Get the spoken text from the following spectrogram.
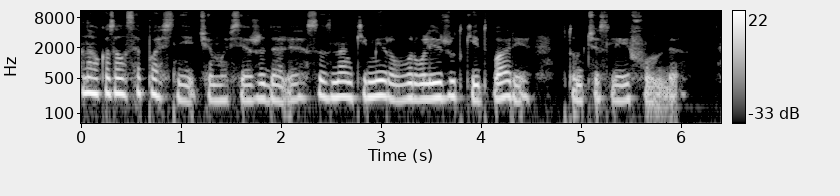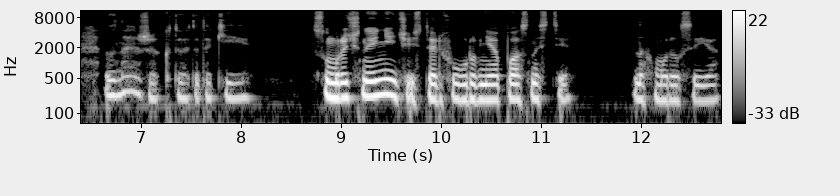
Она оказалась опаснее, чем мы все ожидали. С изнанки мира вырвались жуткие твари, в том числе и фунды. Знаешь же, кто это такие? Сумрачная нечисть альфа уровня опасности, нахмурился я.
